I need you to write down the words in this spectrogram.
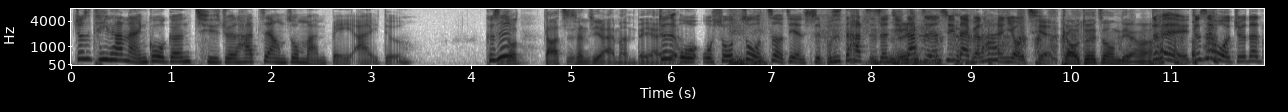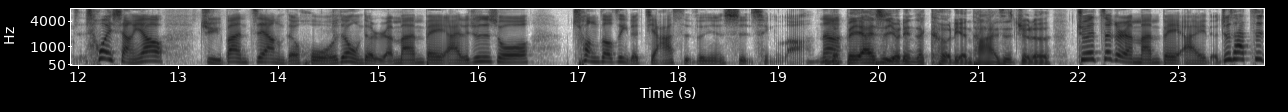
就是替他难过，跟其实觉得他这样做蛮悲哀的。可是搭直升机来蛮悲哀的，就是我我说做这件事不是搭直升机，搭直升机代表他很有钱，搞对重点啊。对，就是我觉得会想要举办这样的活动的人蛮悲哀的，就是说创造自己的假死这件事情啦。那悲哀是有点在可怜他，还是觉得觉得这个人蛮悲哀的，就是他自，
